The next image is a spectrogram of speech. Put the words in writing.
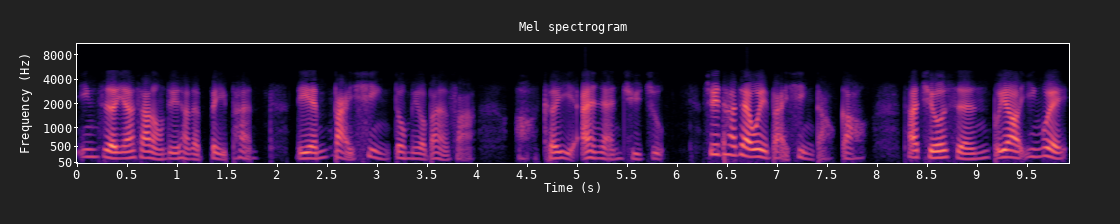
因着亚沙龙对他的背叛，连百姓都没有办法啊可以安然居住。所以他在为百姓祷告，他求神不要因为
